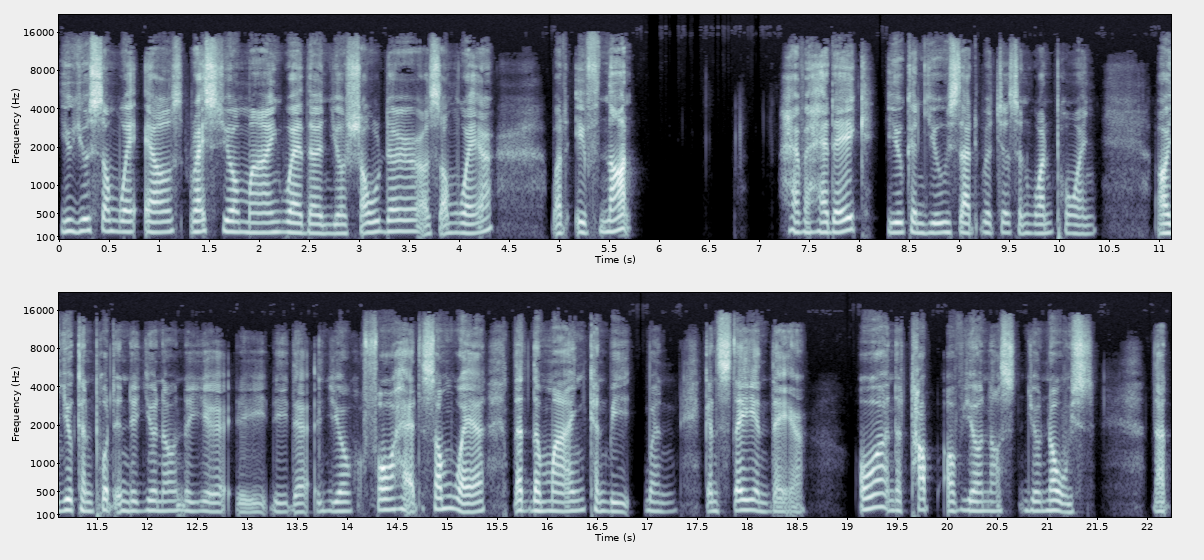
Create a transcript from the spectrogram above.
You use somewhere else. Rest your mind, whether in your shoulder or somewhere. But if not, have a headache, you can use that with just in one point or you can put in the you know the, uh, the, the, the your forehead somewhere that the mind can be when can stay in there or on the top of your nose your nose that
